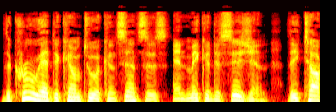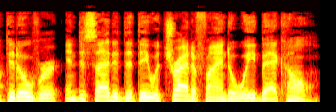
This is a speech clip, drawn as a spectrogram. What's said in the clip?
The crew had to come to a consensus and make a decision. They talked it over and decided that they would try to find a way back home.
